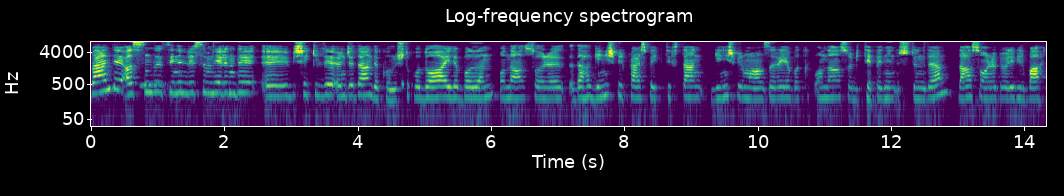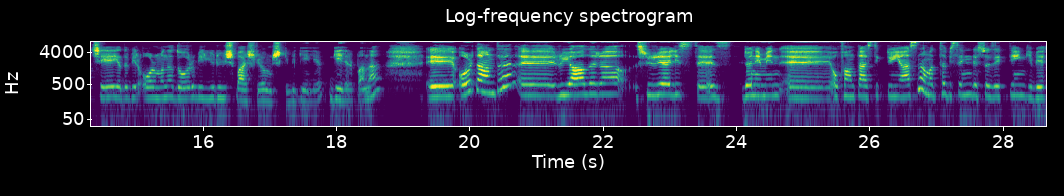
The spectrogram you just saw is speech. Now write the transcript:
ben de aslında senin resimlerinde e, bir şekilde önceden de konuştuk. O doğayla bağın, ondan sonra daha geniş bir perspektiften, geniş bir manzaraya bakıp ondan sonra bir tepenin üstünden, daha sonra böyle bir bahçeye ya da bir ormana doğru bir yürüyüş başlıyormuş gibi geliyor, gelir bana. E, oradan da e, rüyalara, sürrealist, e, dönemin e, o fantastik dünyasını ama tabii senin de söz ettiğin gibi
